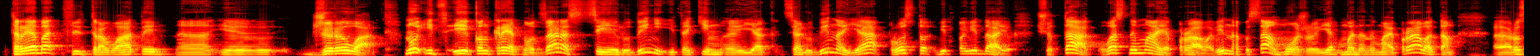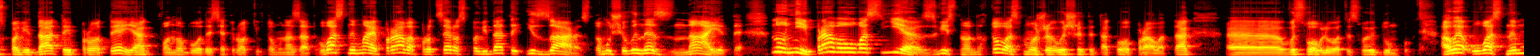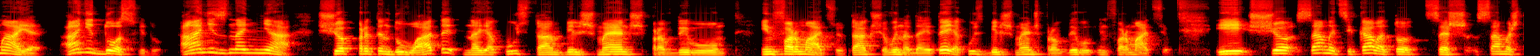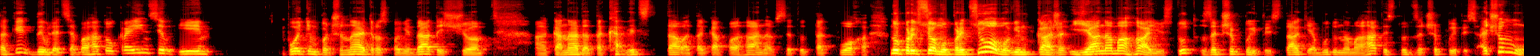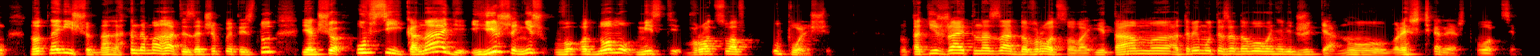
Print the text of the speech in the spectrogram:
треба фільтрувати е, джерела. Ну і і конкретно от зараз цієї людині, і таким е, як ця людина, я просто відповідаю, що так, у вас немає права. Він написав, може, я в мене немає права там е, розповідати про те, як воно було 10 років тому назад. У вас немає права про це розповідати і зараз, тому що ви не знаєте. Ну ні, право у вас є. Звісно, хто вас може лишити такого права, так е, висловлювати свою думку, але у вас немає ані досвіду, ані знання, щоб претендувати на якусь там більш-менш правдиву інформацію, так що ви надаєте якусь більш-менш правдиву інформацію. І що саме цікаве, то це ж саме ж таких дивляться багато українців і. Потім починають розповідати, що Канада така відстала, така погана, все тут так плохо. Ну при всьому при цьому він каже: Я намагаюсь тут зачепитись. Так, я буду намагатись тут зачепитись. А чому? Ну от навіщо на, намагатись зачепитись тут, якщо у всій Канаді гірше ніж в одному місті Вроцлав у Польщі? Ну так їжджайте назад до Вроцлава і там е, отримуйте задоволення від життя. Ну, врешті-решт, хлопці.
